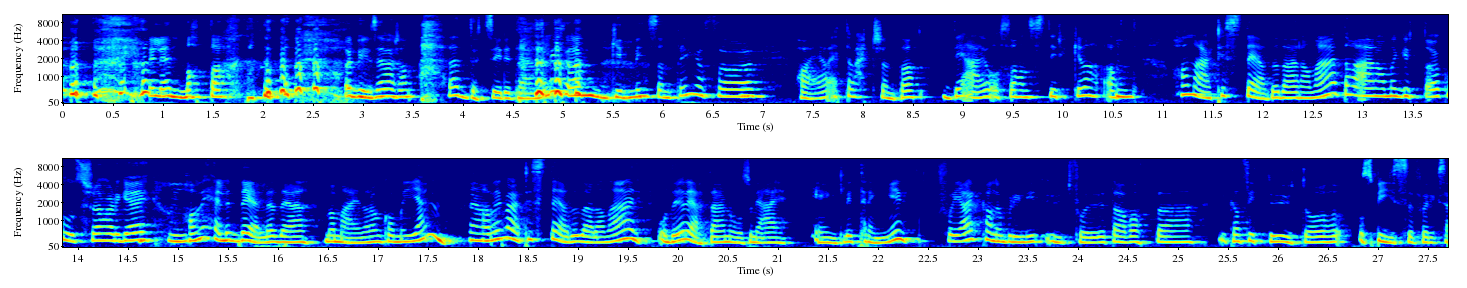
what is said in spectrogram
Eller natta. og i begynnelsen var jeg sånn Det er dødsirriterende. Liksom. Give me something. Og så har jeg jo etter hvert skjønt at det er jo også hans styrke. Da, at mm. han er til stede der han er. Da er han med gutta og koser seg, har det gøy. Mm. Han vil heller dele det med meg når han kommer hjem. Ja. Han vil være til stede der han er. Og det vet jeg er noe som jeg egentlig trenger. For jeg kan jo bli litt utfordret av at uh, vi kan sitte ute og, og spise, f.eks.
